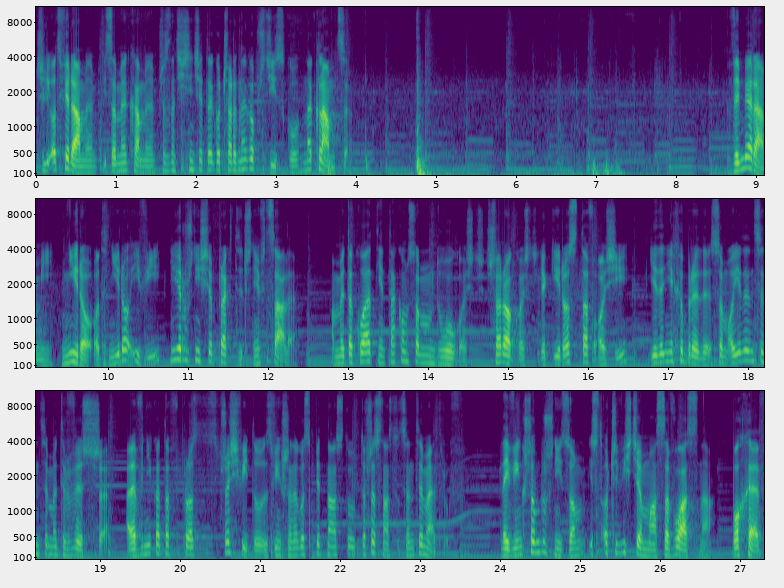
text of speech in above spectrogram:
czyli otwieramy i zamykamy przez naciśnięcie tego czarnego przycisku na klamce. Wymiarami Niro od Niro EV nie różni się praktycznie wcale. Mamy dokładnie taką samą długość, szerokość, jak i rozstaw osi, jedynie hybrydy są o 1 cm wyższe, ale wynika to wprost z prześwitu zwiększonego z 15 do 16 cm. Największą różnicą jest oczywiście masa własna, bo HEV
